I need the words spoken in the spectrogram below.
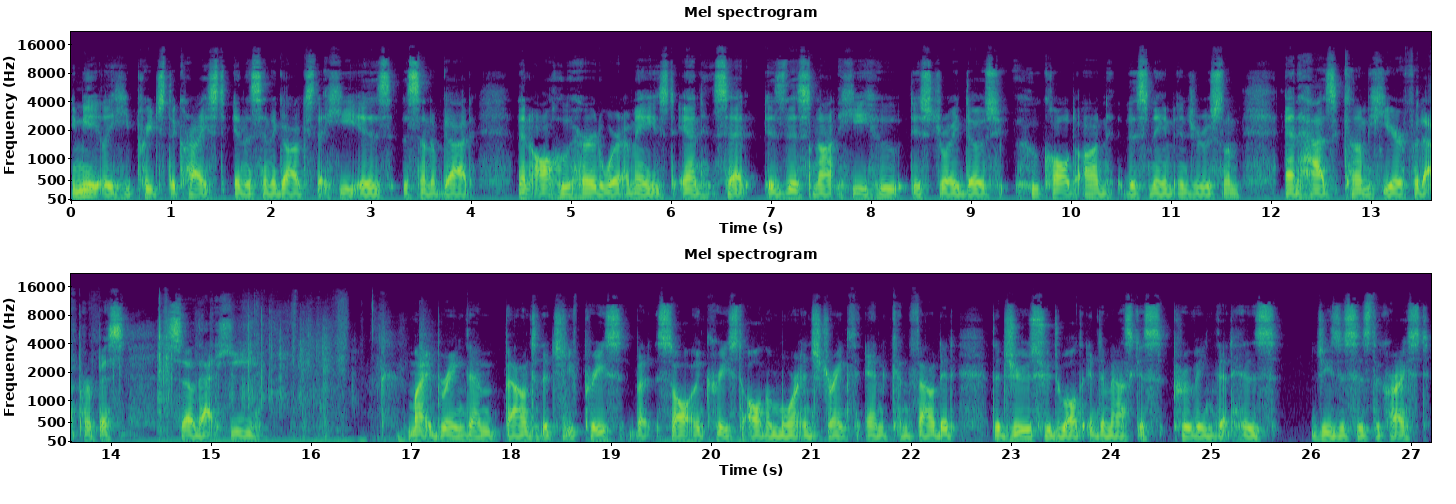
Immediately he preached the Christ in the synagogues that he is the Son of God. Then all who heard were amazed and said, Is this not he who destroyed those who called on this name in Jerusalem and has come here for that purpose, so that he might bring them bound to the chief priests? But Saul increased all the more in strength and confounded the Jews who dwelled in Damascus, proving that his Jesus is the Christ.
